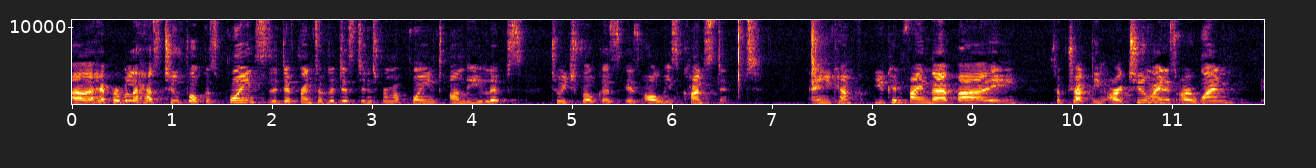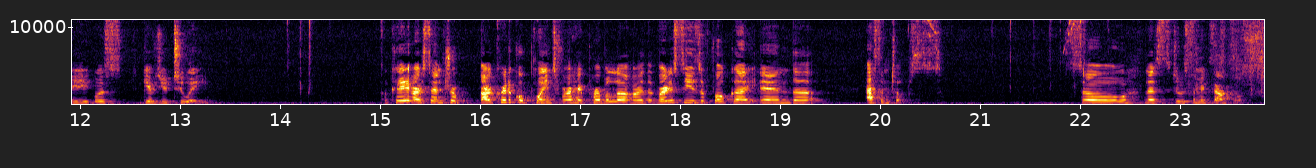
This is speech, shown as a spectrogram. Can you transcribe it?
Uh, hyperbola has two focus points. The difference of the distance from a point on the ellipse to each focus is always constant. And you can, you can find that by subtracting R2 minus R1, it equals, gives you 2a. Okay, our central, our critical points for a hyperbola are the vertices, the foci, and the asymptotes. So let's do some examples.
